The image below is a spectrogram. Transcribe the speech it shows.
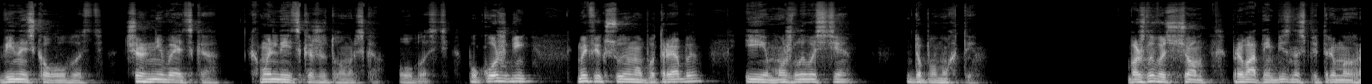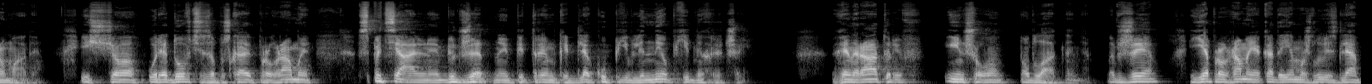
Вінницька область, Чернівецька, Хмельницька, Житомирська область. По кожній ми фіксуємо потреби і можливості допомогти. Важливо, що приватний бізнес підтримує громади і що урядовці запускають програми спеціальної бюджетної підтримки для купівлі необхідних речей, генераторів іншого обладнання. Вже є програма, яка дає можливість для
